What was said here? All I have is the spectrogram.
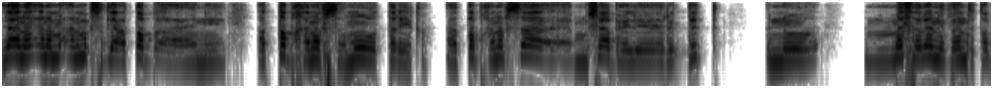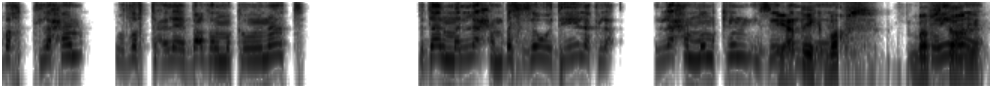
لا أنا أنا أنا مقصدي على الطبخ يعني الطبخة نفسها مو الطريقة. الطبخة نفسها مشابهة لردد إنه مثلا إذا أنت طبخت لحم وضفت عليه بعض المكونات بدل ما اللحم بس يزود هيلك لا اللحم ممكن يزيد يعطيك بفس بفس أيوة ثانية.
